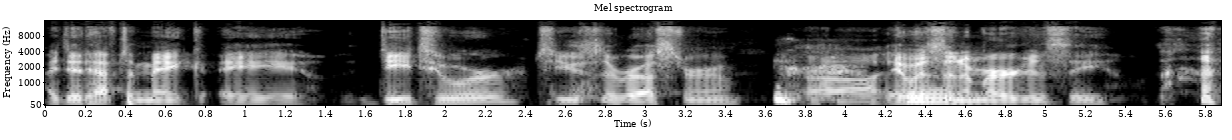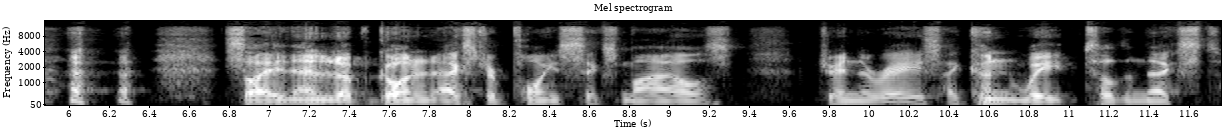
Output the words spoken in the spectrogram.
i did have to make a detour to use the restroom uh, it was an emergency so I ended up going an extra 0.6 miles during the race. I couldn't wait till the next.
